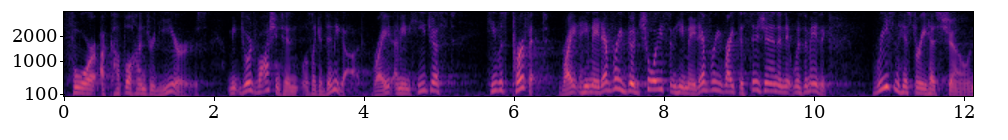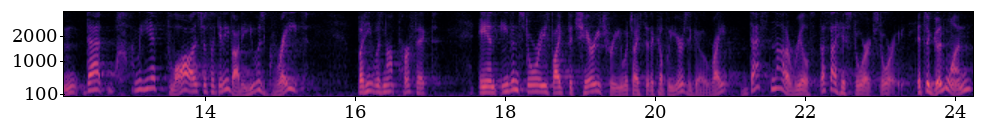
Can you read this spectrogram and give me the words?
for a couple hundred years, I mean, George Washington was like a demigod, right? I mean, he just, he was perfect, right? He made every good choice and he made every right decision and it was amazing. Recent history has shown that, I mean, he had flaws just like anybody. He was great, but he was not perfect. And even stories like the cherry tree, which I said a couple years ago, right? That's not a real, that's not a historic story. It's a good one,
